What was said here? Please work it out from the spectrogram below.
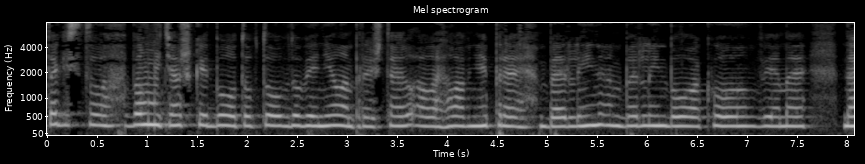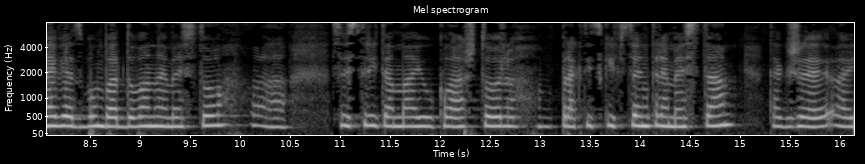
Takisto veľmi ťažké bolo toto obdobie nielen pre Štajl, ale hlavne pre Berlín. Berlín bolo, ako vieme, najviac bombardované mesto a sestry tam majú kláštor prakticky v centre mesta Takže aj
